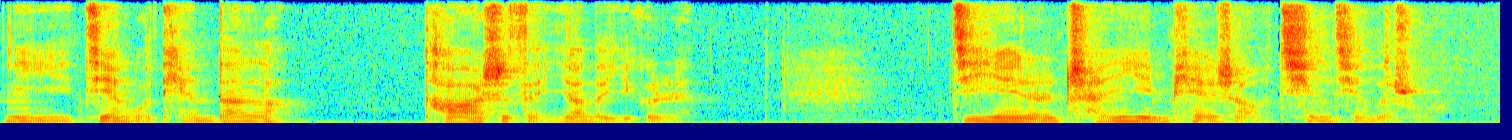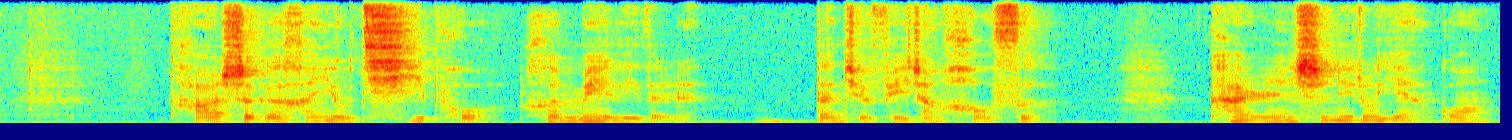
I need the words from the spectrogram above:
你见过田丹了？他是怎样的一个人？”纪嫣然沉吟片上，轻轻地说：“他是个很有气魄和魅力的人，但却非常好色。”看人时那种眼光，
